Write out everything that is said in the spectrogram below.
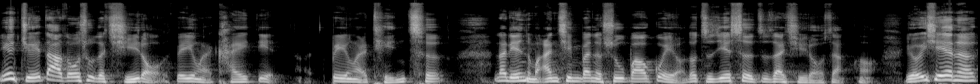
因为绝大多数的骑楼被用来开店。被用来停车，那连什么安亲班的书包柜哦，都直接设置在骑楼上哈。有一些呢，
